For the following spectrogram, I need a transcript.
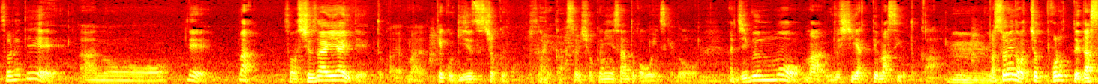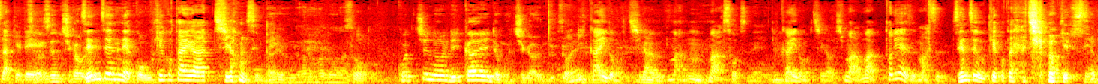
それであのでまあその取材相手とか、まあ、結構技術職の人とか、そういう職人さんとか多いんですけど自分も、まあ、漆やってますよとか、うん。まあ、そういうのをちょっとポロって出すだけで全然ね。こう受け答えが違うんですよね。そう。こっちの理解度も違うそうね理解度も違う、うん。まあ、うんまあそうですね。理解度も違うし、まあまあとりあえずまず全然受け答えが違うわけですよ。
